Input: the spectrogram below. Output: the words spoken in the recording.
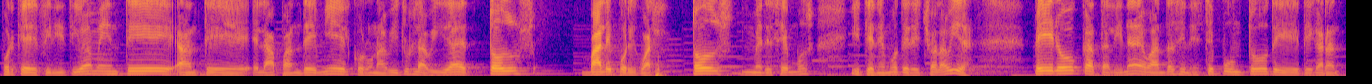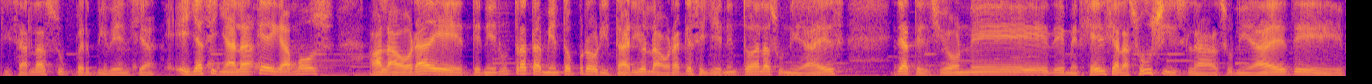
porque definitivamente ante la pandemia y el coronavirus la vida de todos vale por igual. Todos merecemos y tenemos derecho a la vida. Pero Catalina de Bandas en este punto de, de, garantizar la supervivencia, ella señala que digamos a la hora de tener un tratamiento prioritario, la hora que se llenen todas las unidades de atención eh, de emergencia, las UCIs, las unidades de,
